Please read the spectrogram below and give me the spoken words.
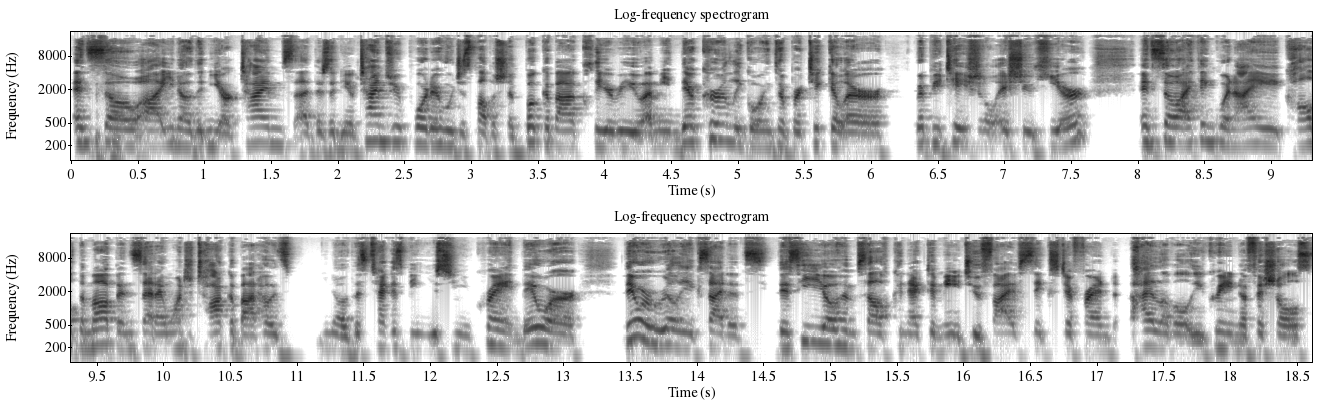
And so, uh, you know, the New York Times, uh, there's a New York Times reporter who just published a book about Clearview. I mean, they're currently going through a particular reputational issue here. And so I think when I called them up and said, I want to talk about how it's, you know, this tech is being used in Ukraine, they were, they were really excited. The CEO himself connected me to five, six different high level Ukrainian officials.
